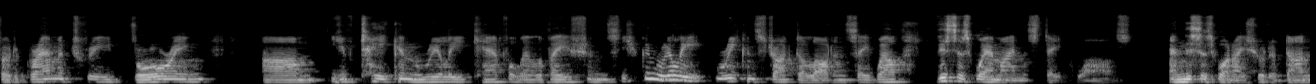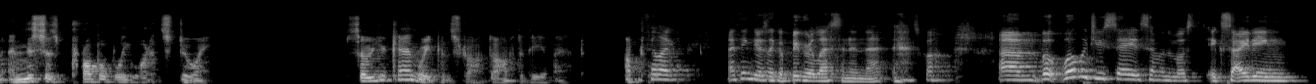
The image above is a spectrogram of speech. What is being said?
photogrammetry, drawing, um, you've taken really careful elevations, you can really reconstruct a lot and say, well, this is where my mistake was, and this is what I should have done, and this is probably what it's doing. So you can reconstruct after the event. I feel like I think there's like a bigger lesson in that as well. Um, but what would you say is some of the most exciting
